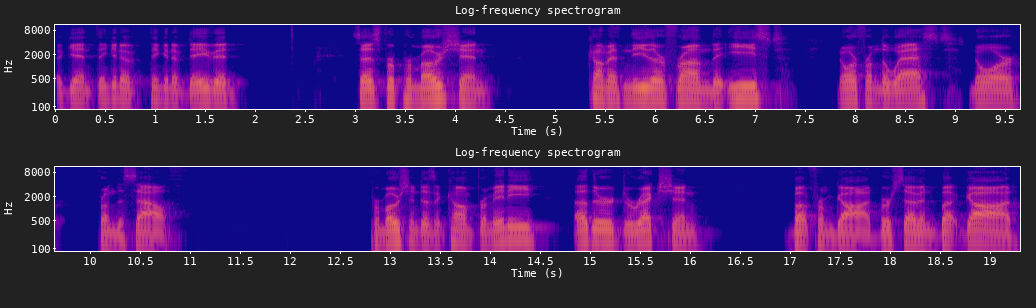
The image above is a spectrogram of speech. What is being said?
again thinking of thinking of david says for promotion cometh neither from the east nor from the west nor from the south Promotion doesn't come from any other direction but from God. Verse 7 But God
